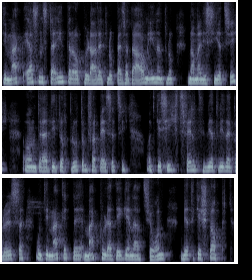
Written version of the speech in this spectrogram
Die mag, erstens der intraokulare Druck, also der Augeninnendruck normalisiert sich und äh, die Durchblutung verbessert sich und Gesichtsfeld wird wieder größer und die Makuladegeneration wird gestoppt.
